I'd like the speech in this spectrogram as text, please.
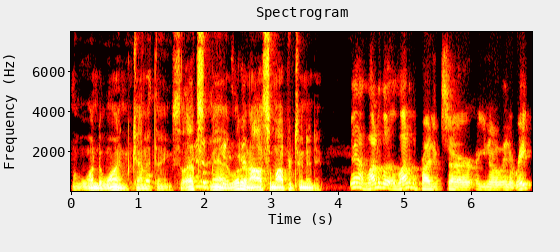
one to one kind of thing. So that's man, what an awesome opportunity. Yeah, a lot of the a lot of the projects are you know in a rate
